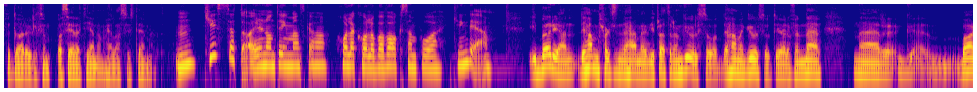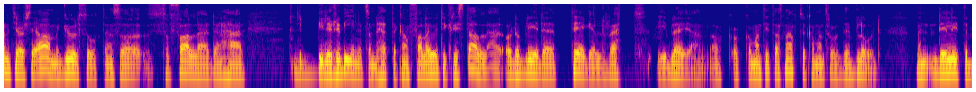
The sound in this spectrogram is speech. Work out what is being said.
För då har det liksom passerat igenom hela systemet. Mm. Kisset då, är det någonting man ska hålla koll och vara vaksam på kring det? I början, det har med faktiskt det här med, vi pratade om gulsot, det har med gulsot att göra. För när, när barnet gör sig av med gulsoten så, så faller den här bilirubinet som det hette kan falla ut i kristaller och då blir det tegelrött i blöjan. Och, och om man tittar snabbt så kan man tro att det är blod. Men det är lite,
